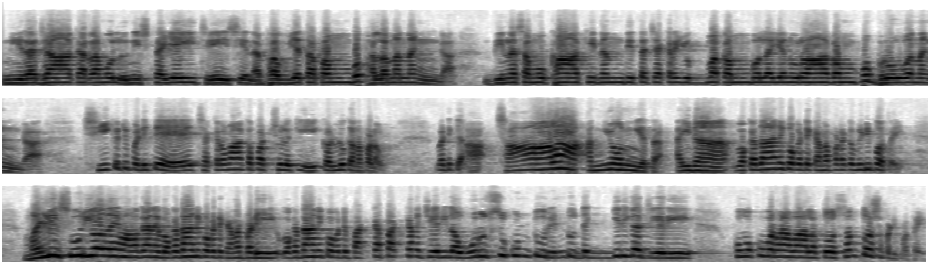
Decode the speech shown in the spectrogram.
నిరజాకరములు నిష్టయై చేసిన భవ్యతపంబు ఫలమనంగా దిన సముఖాకి నందిత చక్రయుగ్మకంబులయనురాగంపు భ్రువనంగా. చీకటి పడితే చక్రవాక పక్షులకి కళ్ళు కనపడవు. వాటికి చాలా అన్యోన్యత. అయినా ఒకదానికొకటి కనపడక విడిపోతాయి. మళ్ళీ సూర్యోదయం అవగానే ఒకదానికొకటి కనపడి ఒకదానికొకటి పక్క పక్కన చేరి ఇలా ఒరుసుకుంటూ రెండు దగ్గరగా చేరి కువకువరావాలతో సంతోషపడిపోతాయి.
